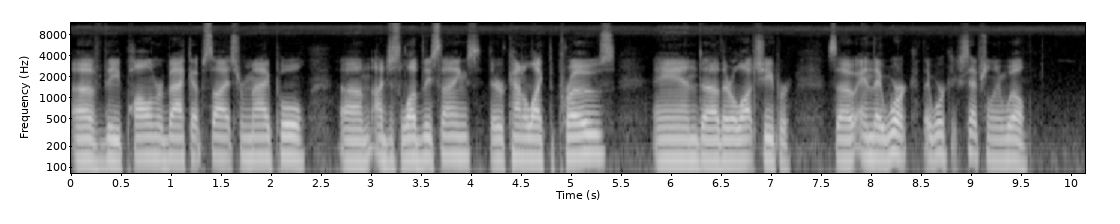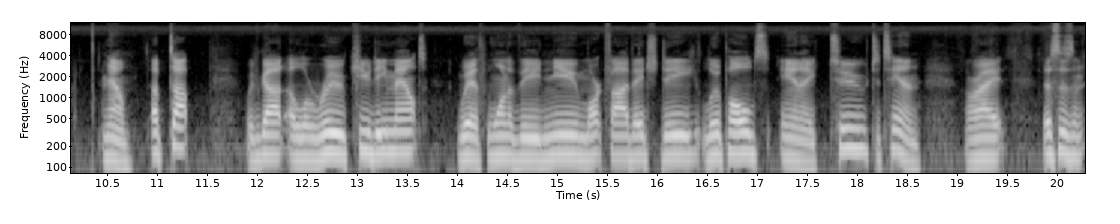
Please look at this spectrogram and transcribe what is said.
of the polymer backup sights from Magpul. Um, I just love these things. They're kind of like the pros and uh, they're a lot cheaper. So, and they work, they work exceptionally well. Now, up top, we've got a LaRue QD mount with one of the new Mark V HD Leupolds in a two to 10, all right? This is an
